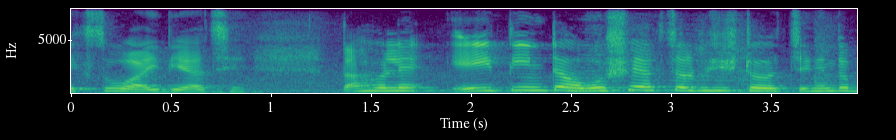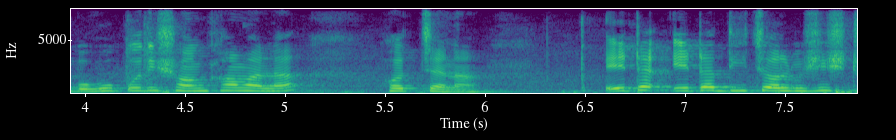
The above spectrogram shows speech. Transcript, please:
এক্স ওয়াই দিয়ে আছে। তাহলে এই তিনটা অবশ্যই একচল বিশিষ্ট হচ্ছে, কিন্তু বহুপদী সংখ্যামালা হচ্ছে না। এটা এটা দ্বিচল বিশিষ্ট,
